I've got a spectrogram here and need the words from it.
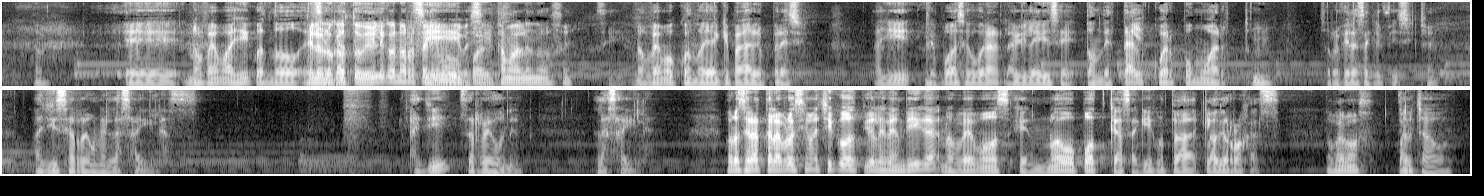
Eh, nos vemos allí cuando... El holocausto bíblico nos referimos, Sí, pues, sí. estamos hablando, sí. Sí, nos vemos cuando haya que pagar el precio. Allí te puedo asegurar, la Biblia dice, donde está el cuerpo muerto, Mm, se refiere a sacrificio, sí. allí se reúnen las águilas. Allí se reúnen las águilas. Bueno, será hasta la próxima, chicos. Dios les bendiga. Nos vemos en un nuevo podcast aquí junto a Claudio Rojas. Nos vemos. Chao, chao.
